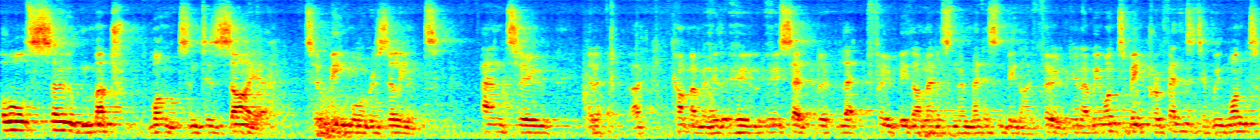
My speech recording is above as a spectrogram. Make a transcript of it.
all so much want and desire to be more resilient and to, uh, I can't remember who, who, who said, let food be thy medicine and medicine be thy food. You know, we want to be preventative. We want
